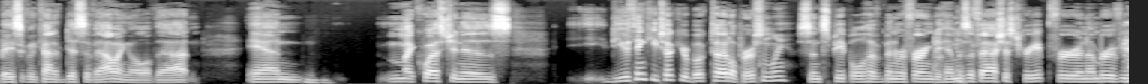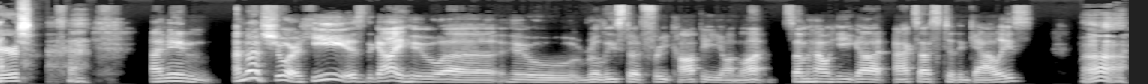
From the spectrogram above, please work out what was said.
basically kind of disavowing all of that. And mm-hmm. my question is, do you think he took your book title personally, since people have been referring to him as a fascist creep for a number of years? I mean, I'm not sure. He is the guy who uh, who released a free copy online. Somehow he got access to the galleys ah.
